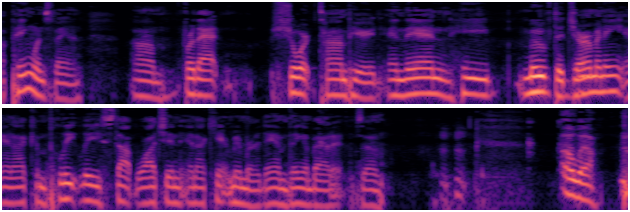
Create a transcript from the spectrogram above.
a Penguins fan um, for that short time period. And then he moved to Germany, and I completely stopped watching, and I can't remember a damn thing about it. So, oh well.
